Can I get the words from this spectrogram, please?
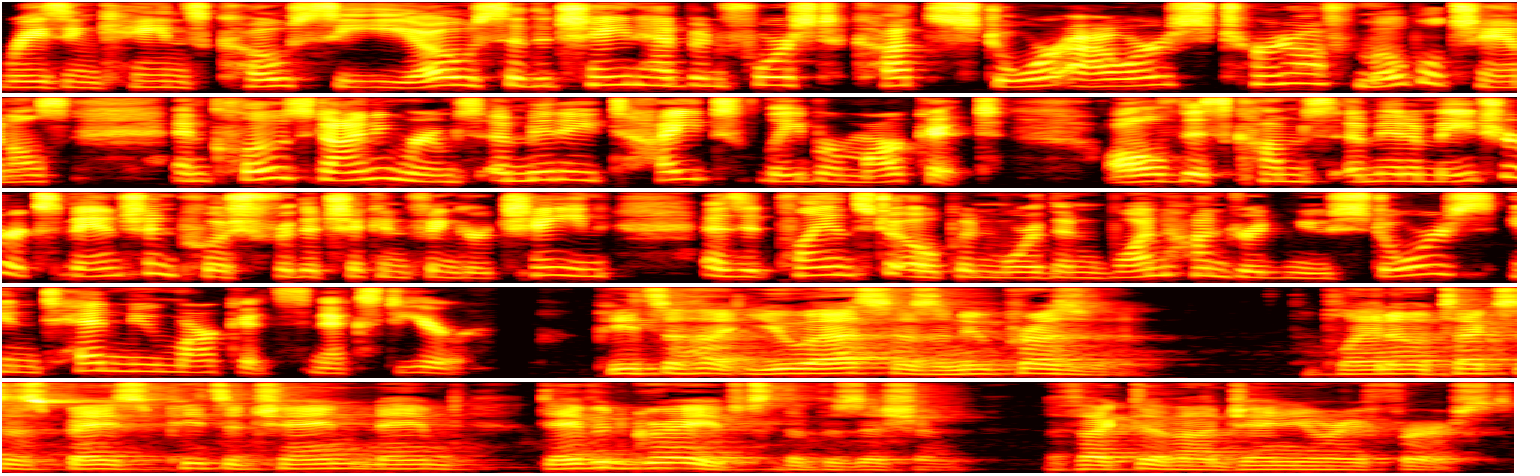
Raising Cane's co CEO said the chain had been forced to cut store hours, turn off mobile channels, and close dining rooms amid a tight labor market. All of this comes amid a major expansion push for the chicken finger chain as it plans to open more than 100 new stores in 10 new markets next year. Pizza Hut US has a new president. The Plano, Texas based pizza chain named David Graves to the position, effective on January 1st.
